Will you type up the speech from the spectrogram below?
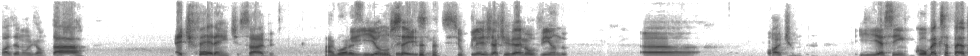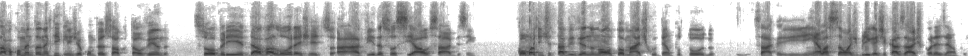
fazendo um jantar. É diferente, sabe? Agora sim. E eu não sei, assim, se o cliente já estiver me ouvindo, uh, ótimo. E assim, como é que você tá? Eu tava comentando aqui, cliente, com o pessoal que tá ouvindo, sobre dar valor às redes, à, à vida social, sabe? Assim, como a gente tá vivendo no automático o tempo todo, saca? Em relação às brigas de casais, por exemplo.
